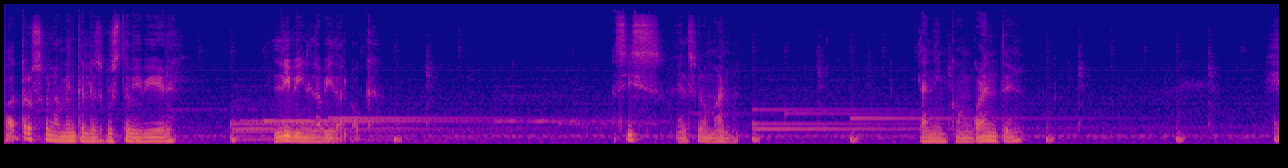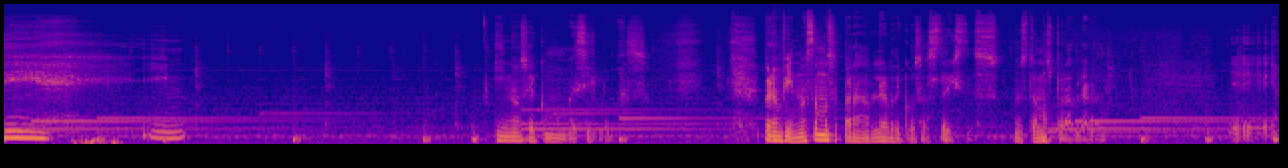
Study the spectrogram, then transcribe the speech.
Otros solamente les gusta vivir living la vida loca. Así es el ser humano. Tan incongruente, y, y, no sé cómo decirlo más. Pero en fin, no estamos para hablar de cosas tristes. No estamos para hablar de... Eh,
